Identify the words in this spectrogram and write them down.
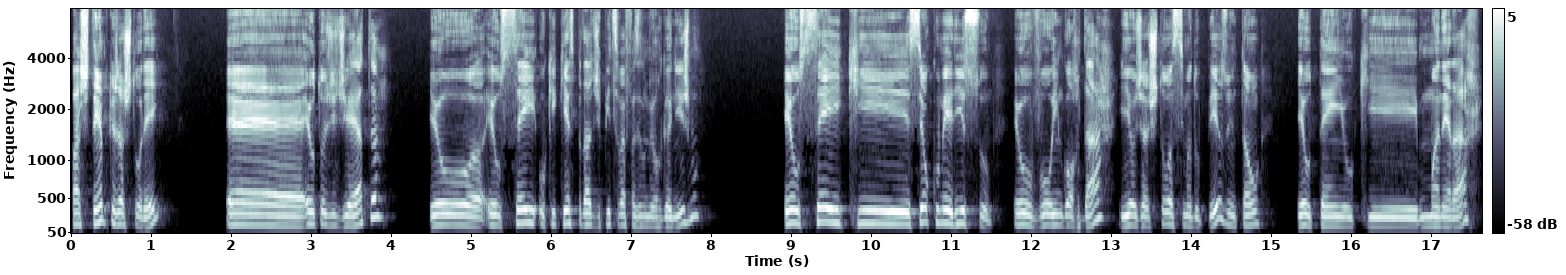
faz tempo que eu já estourei. É, eu estou de dieta, eu, eu sei o que, que esse pedaço de pizza vai fazer no meu organismo. Eu sei que se eu comer isso, eu vou engordar e eu já estou acima do peso, então eu tenho que maneirar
